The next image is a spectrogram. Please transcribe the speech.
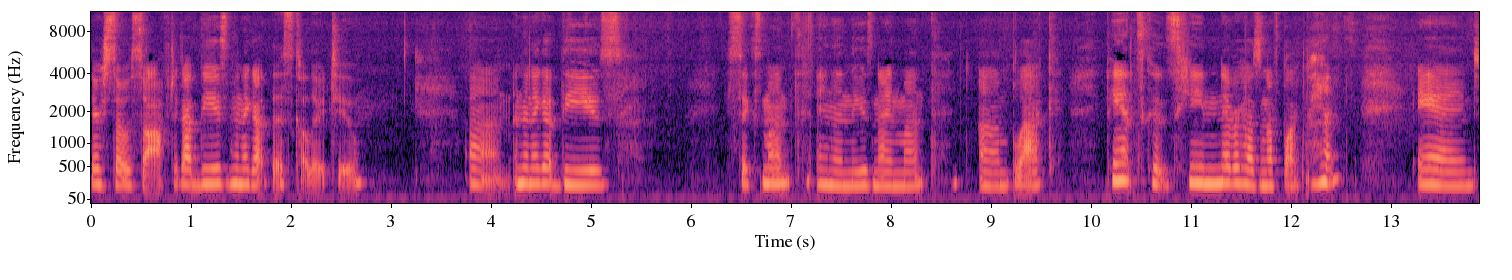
They're so soft. I got these and then I got this color too. Um, and then I got these six month and then these nine month um, black pants because he never has enough black pants. And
